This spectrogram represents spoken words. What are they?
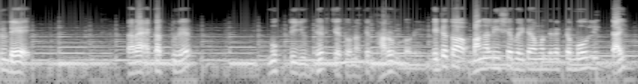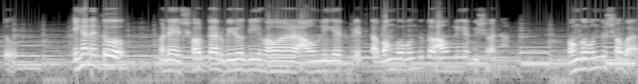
today তারা একাত্তরের মুক্তিযুদ্ধের চেতনাকে ধারণ করে। এটা তো বাঙালি হিসেবে এটা আমাদের একটা মৌলিক দায়িত্ব। এখানে তো মানে সরকার বিরোধী হওয়ার আওয়ামী লীগের বঙ্গবন্ধু তো আওয়ামী লীগের বিষয় না। বঙ্গবন্ধু সবার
